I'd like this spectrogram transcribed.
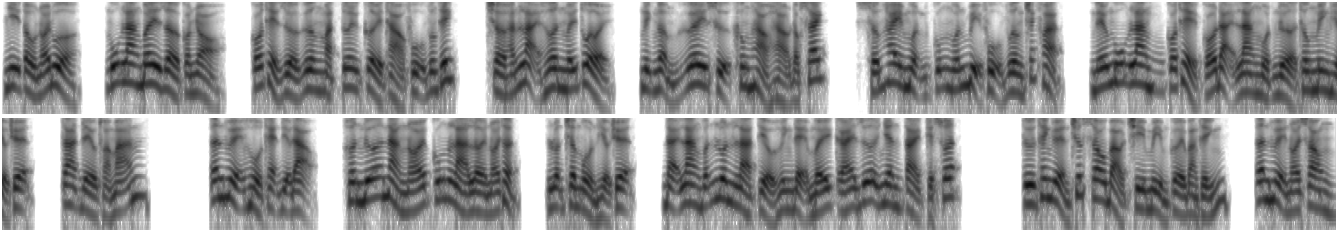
Nhị tàu nói đùa, ngũ lang bây giờ còn nhỏ, có thể rửa gương mặt tươi cười thảo phụ vương thích, chờ hắn lại hơn mấy tuổi, nghịch ngợm gây sự không hảo hảo đọc sách, sớm hay muộn cũng muốn bị phụ vương trách phạt, nếu ngũ lang có thể có đại lang một nửa thông minh hiểu chuyện, ta đều thỏa mãn. Ân Huệ hổ thẹn địa đạo, hơn nữa nàng nói cũng là lời nói thật, luận châm ổn hiểu chuyện, đại lang vẫn luôn là tiểu huynh đệ mấy cái giữa nhân tài kiệt xuất. Từ thanh nguyện trước sau bảo trì mỉm cười bằng thính, ân huệ nói xong,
